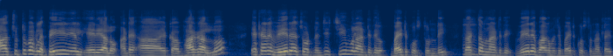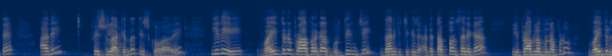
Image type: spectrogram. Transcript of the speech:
ఆ చుట్టుపక్కల పెరీనియల్ ఏరియాలో అంటే ఆ యొక్క భాగాల్లో ఎక్కడైనా వేరే చోట నుంచి చీము లాంటిది బయటకు వస్తుంది రక్తం లాంటిది వేరే భాగం నుంచి బయటకు వస్తున్నట్లయితే అది ఫిస్టులా కింద తీసుకోవాలి. ఇది వైద్యుడు ప్రాపర్గా గుర్తించి దానికి చికిత్స అంటే తప్పనిసరిగా ఈ ప్రాబ్లం ఉన్నప్పుడు వైద్యులు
